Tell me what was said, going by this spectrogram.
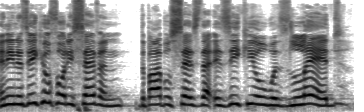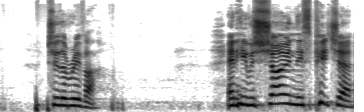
And in Ezekiel 47, the Bible says that Ezekiel was led to the river. And he was shown this picture,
